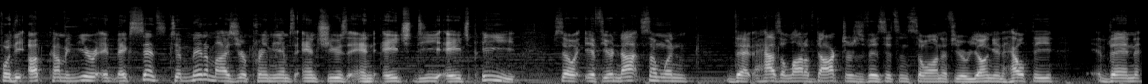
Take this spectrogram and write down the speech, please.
for the upcoming year, it makes sense to minimize your premiums and choose an HDHP. So if you're not someone that has a lot of doctor's visits and so on, if you're young and healthy, then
